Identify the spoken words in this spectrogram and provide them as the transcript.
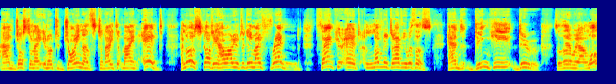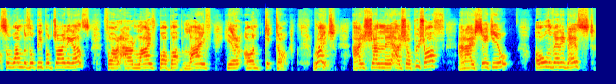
And just to let you know, to join us tonight at nine, Ed. Hello, Scottie. How are you today, my friend? Thank you, Ed. Lovely to have you with us. And Dinky Do. So there we are. Lots of wonderful people joining us for our live pop up live here on TikTok. Right. I shall, uh, I shall push off and I say to you, all the very best.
